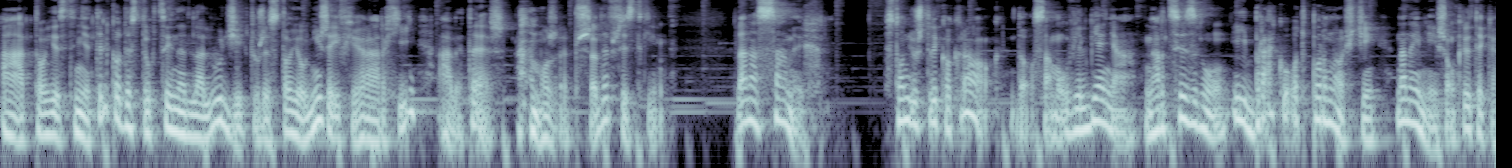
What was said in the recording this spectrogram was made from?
A to jest nie tylko destrukcyjne dla ludzi, którzy stoją niżej w hierarchii, ale też, a może przede wszystkim, dla nas samych. Stąd już tylko krok do samouwielbienia, narcyzmu i braku odporności na najmniejszą krytykę.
